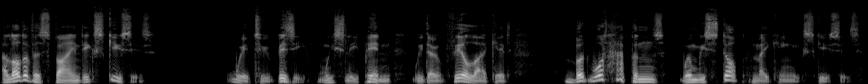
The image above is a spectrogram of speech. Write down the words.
a lot of us find excuses. We're too busy, we sleep in, we don't feel like it. But what happens when we stop making excuses?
